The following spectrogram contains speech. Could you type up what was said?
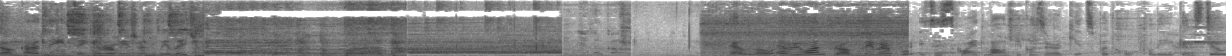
So I'm currently in the Eurovision village. Hello everyone from Liverpool. It is quite loud because there are kids, but hopefully you can still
